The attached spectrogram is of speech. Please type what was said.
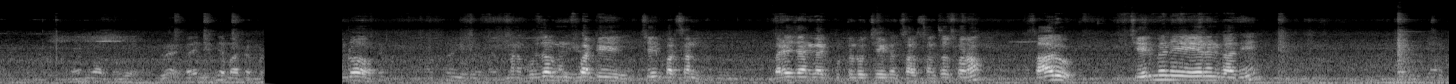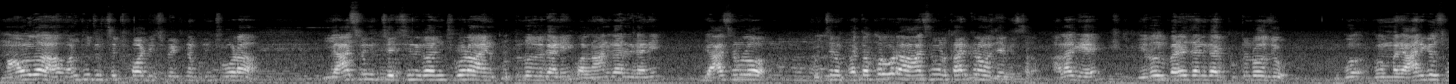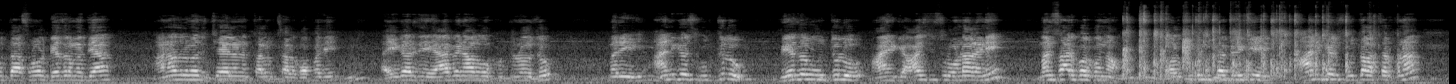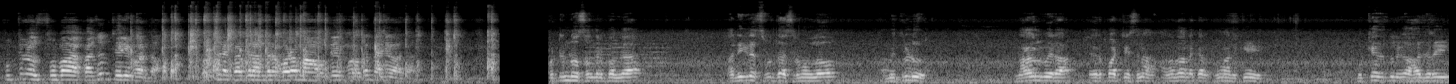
మన గురజాల మున్సిపాలిటీ చైర్పర్సన్ బరేజాని గారి పుట్టినరోజు చేయడం చాలా సంతోషకరం. సారు చైర్మన్ అయ్యారని కానీ మామూలుగా one two three six parties పెట్టినప్పటి నుంచి కూడా ఈ ఆశ్రమం తెలిసిన కాడి నుంచి కూడా ఆయన పుట్టినరోజులు కానీ వాళ్ళ నాన్నగారు కానీ ఈ ఆశ్రమంలో వచ్చిన ప్రతి ఒక్కరు కూడా ఆశ్రమంలో కార్యక్రమాలు చేపిస్తారు. అలాగే ఈరోజు బరేజాని గారి పుట్టినరోజు మరి ఆనిగే శుద్ధాశ్రమంలో బీదల మధ్య అనాథుల మధ్య చేయాలనే తలం చాలా గొప్పది. అయ్యగారిది యాభై నాలుగో పుట్టినరోజు. మరి ఆనిగే వృద్ధులు బీదల వృద్ధులు ఆయనకి ఆశీస్సులు ఉండాలని మనసారి కోరుకుందాం. వాళ్ళ కుటుంబ సభ్యులకి ఆనిగే శుద్ధాస్ తరఫున పుట్టినరోజు శుభాకాంక్షలు తెలియపడదాం. వచ్చిన పెద్దలందరూ కూడా మా ఉదయపూర్వక ధన్యవాదాలు. పుట్టినరోజు సందర్భంగా అనిగ్రస్ శుద్ధాశ్రమంలో మిత్రుడు నాగుల మీద ఏర్పాటు చేసిన అన్నదాన కార్యక్రమానికి ముఖ్య అతిథులుగా హాజరై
